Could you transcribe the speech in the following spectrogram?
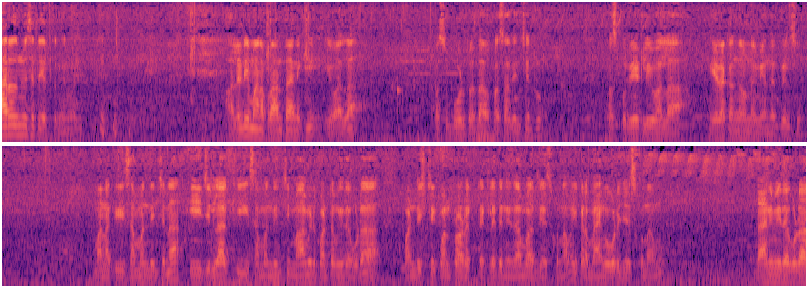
ఆ రోజు న్యూస్ ఎట్లా చెప్తారు మీరు మరి? ఆల్రెడీ మన ప్రాంతానికి ఇవాళ పసుపు బోర్డు ప్రసా ప్రసాదించారు పసుపు రేట్లు ఇవాళ ఏ రకంగా ఉన్నాయో మీ అందరికి తెలుసు. మనకి సంబంధించిన ఈ జిల్లాకి సంబంధించి మామిడి పంట మీద కూడా వన్ డిస్ట్రిక్ట్ వన్ ప్రోడక్ట్ ఎట్లయితే నిజామాబాద్ చేసుకున్నామో ఇక్కడ మ్యాంగో కూడా చేసుకున్నాము. దాని మీద కూడా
